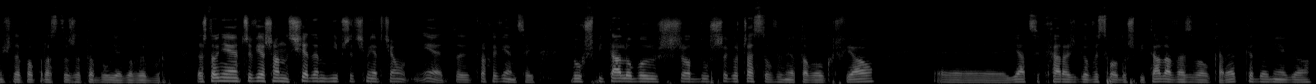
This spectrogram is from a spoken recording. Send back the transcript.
myślę po prostu, że to był jego wybór. Zresztą nie wiem, czy wiesz, on 7 dni przed śmiercią, nie, trochę więcej, był w szpitalu, bo już od dłuższego czasu wymiotował krwią. Yy, Jacek Haraś go wysłał do szpitala, wezwał karetkę do niego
